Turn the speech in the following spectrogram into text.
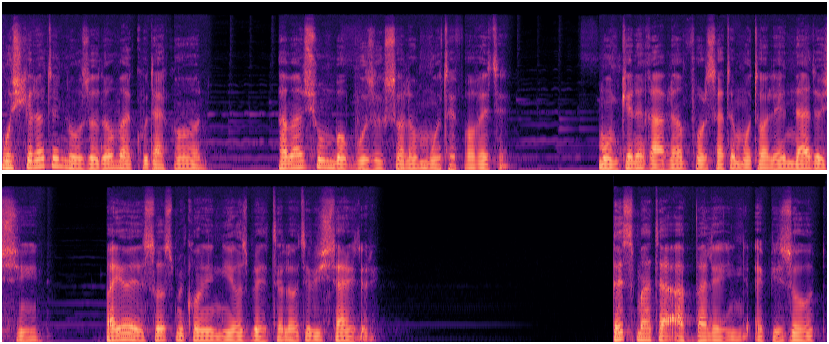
مشکلات نوزادان و کودکان همشون با بزرگسالان متفاوته. ممکنه قبلا فرصت مطالعه نداشتین و یا احساس می‌کنین نیاز به اطلاعات بیشتری دارین. قسمت اول این اپیزود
